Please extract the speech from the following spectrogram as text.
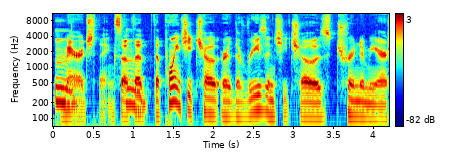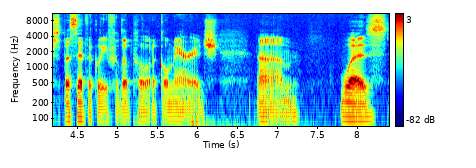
mm. marriage thing. So mm. the the point she chose, or the reason she chose Tryndamere specifically for the political marriage, um, was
